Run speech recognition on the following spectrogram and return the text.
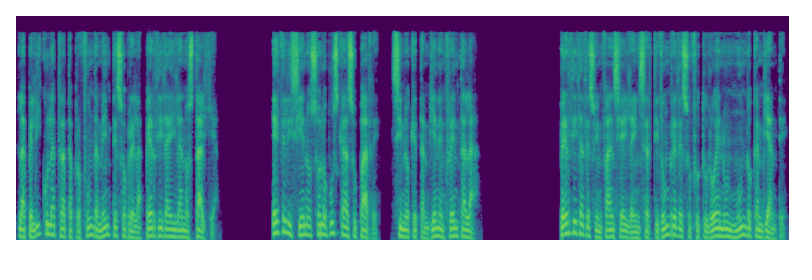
La película trata profundamente sobre la pérdida y la nostalgia. Feliciano no solo busca a su padre, sino que también enfrenta la pérdida de su infancia y la incertidumbre de su futuro en un mundo cambiante.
